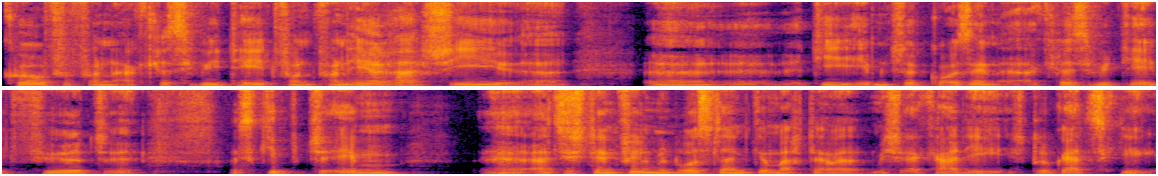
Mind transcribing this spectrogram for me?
Kurve von Aggressivität, von, von Hierarchie, äh, äh, die eben zur großen Aggressivität führt. Äh, es gibt eben, äh, als ich den Film in Russland gemacht habe, hat mich Arkadi Strugatsky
